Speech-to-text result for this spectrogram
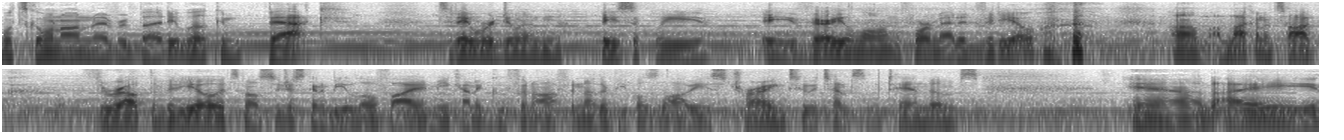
What's going on, everybody? Welcome back. Today we're doing basically a very long formatted video. um, I'm not going to talk throughout the video, it's mostly just going to be lo fi and me kind of goofing off in other people's lobbies, trying to attempt some tandems. And I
